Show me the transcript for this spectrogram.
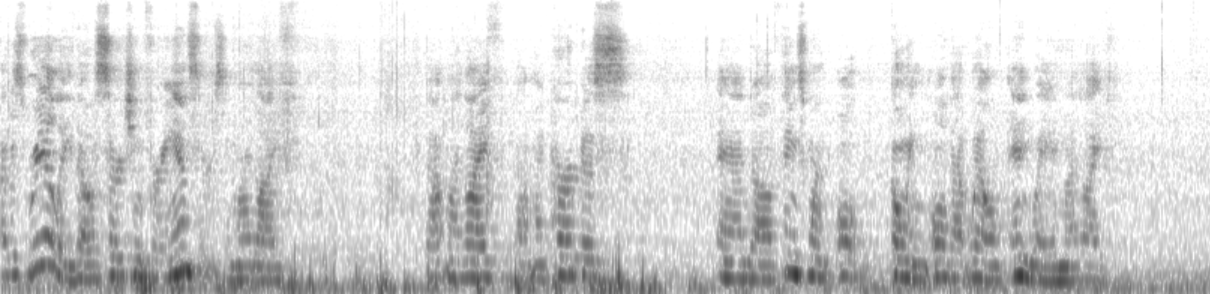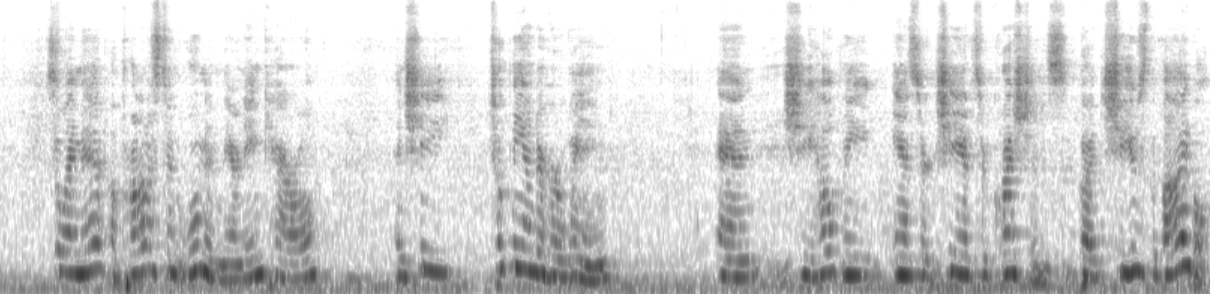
I was really, though, searching for answers in my life, about my life, about my purpose, and uh, things weren't all going all that well anyway in my life. So I met a Protestant woman there named Carol, and she took me under her wing, and she helped me answer, she answered questions, but she used the Bible.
